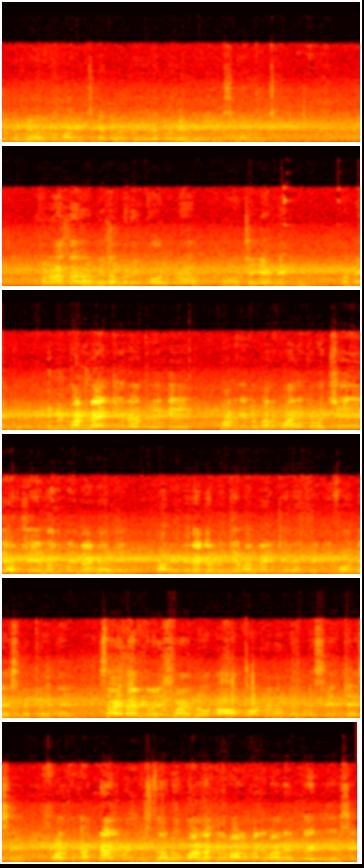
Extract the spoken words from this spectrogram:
ఇప్పటి వరకు మాకు ఇచ్చినటువంటి రిప్రజెంటేటివ్స్లో ఇచ్చింది తర్వాత మీరందరూ ఇంకోటి కూడా చేయండి one nine zero one nine zero త్రీకి మనకి ఇక్కడ మనకు వాళ్ళు ఇక్కడ వచ్చి అర్జీ ఇవ్వకపోయినా కానీ వాళ్ళ ఇంటి దగ్గర నుంచే వన్ నైన్ జీరో త్రీకి ఫోన్ చేసినట్లయితే సైబర్ క్రైమ్ వాళ్ళు ఆ అకౌంట్లను అంతా కూడా సీజ్ చేసి వాళ్ళకి ఒక అక్నాలజ్మెంట్ ఇస్తారు. వాళ్ళు అక్కడ వాళ్ళ పని వాళ్ళు ఎంక్వైరీ చేసి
